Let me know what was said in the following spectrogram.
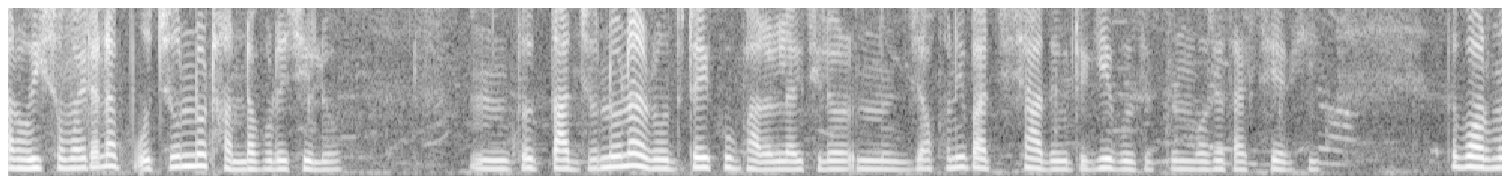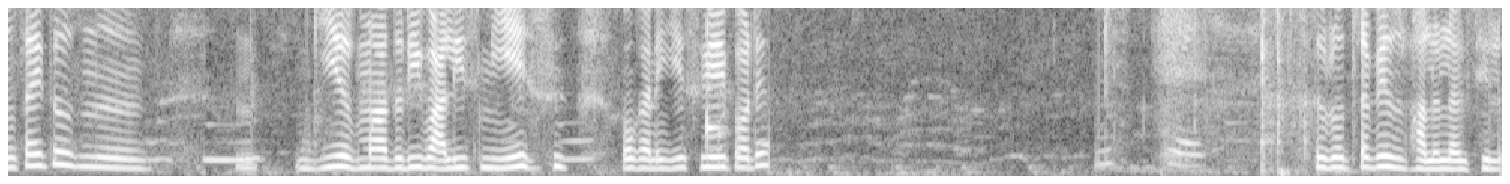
আর ওই সময়টা না প্রচণ্ড ঠান্ডা পড়েছিল। তো তার জন্য না রোদটাই খুব ভালো লাগছিল। যখনই পারছি ছাদে উঠে গিয়ে বসে বসে থাকছি আর কি। তো বর্মশাই তো গিয়ে মাদুরি বালিশ নিয়ে ওখানে গিয়ে শুয়েই পড়ে। তো রোদটা বেশ ভালো লাগছিল।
